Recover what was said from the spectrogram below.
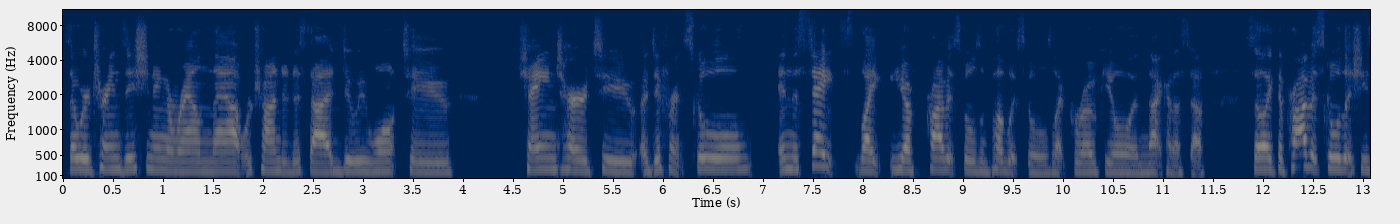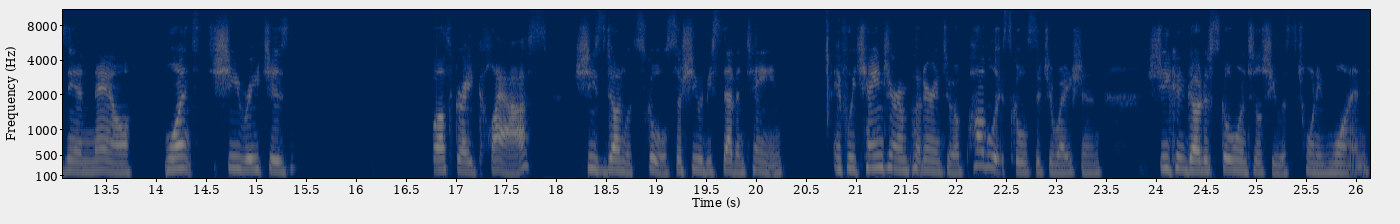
so we're transitioning around that. We're trying to decide: do we want to change her to a different school in the states? Like you have private schools and public schools, like parochial and that kind of stuff. So, like the private school that she's in now, once she reaches 12th grade class, she's done with school. So she would be 17. If we change her and put her into a public school situation, she could go to school until she was 21.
